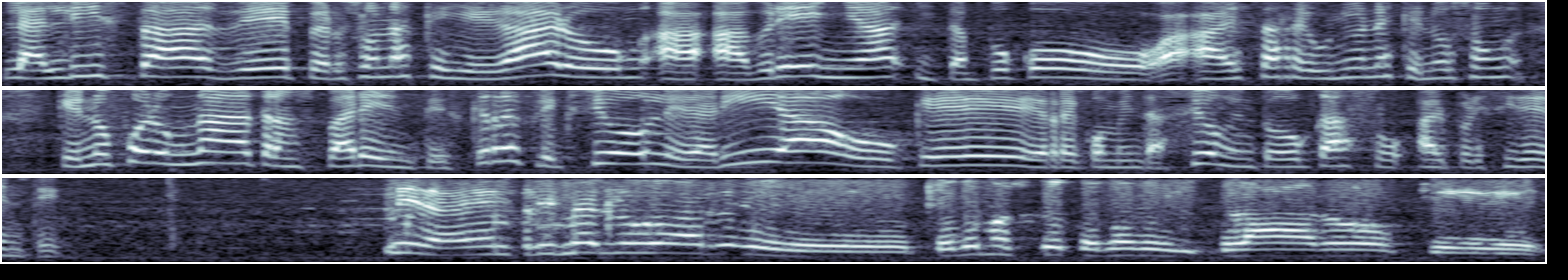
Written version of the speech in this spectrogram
la lista de personas que llegaron a, Breña y tampoco a, estas reuniones que no, son, que no fueron nada transparentes. ¿Qué reflexión le daría o qué recomendación en todo caso al presidente? Mira, en primer lugar, eh, tenemos que tener en claro que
